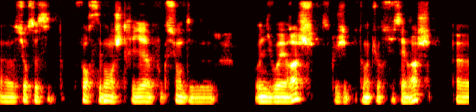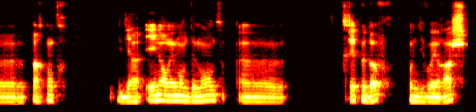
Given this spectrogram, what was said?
euh, sur ce site. Forcément, je triais en fonction de au niveau RH parce que j'ai plutôt un cursus RH. par contre, il y a énormément de demandes, très peu d'offres au niveau RH.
